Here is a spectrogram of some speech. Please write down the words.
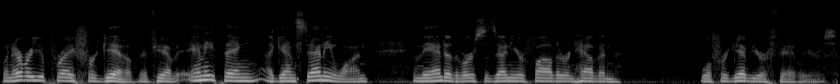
Whenever you pray, forgive. If you have anything against anyone, in the end of the verse is then your Father in heaven will forgive your failures.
